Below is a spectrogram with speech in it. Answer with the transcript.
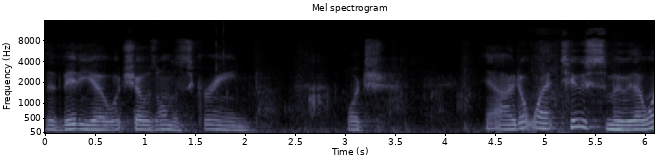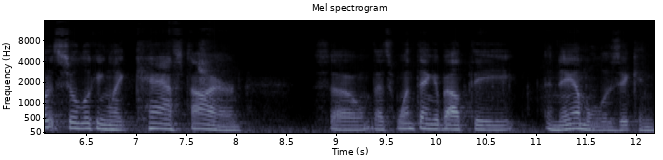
the video which shows on the screen, which, yeah, I don't want it too smooth. I want it still looking like cast iron. So that's one thing about the enamel is it can,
